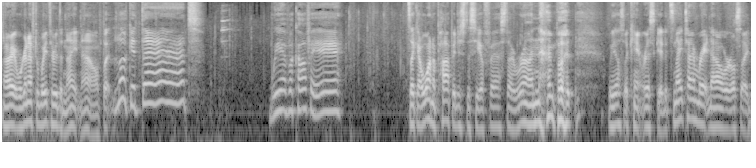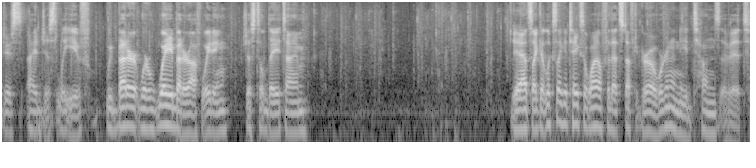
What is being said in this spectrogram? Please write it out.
Alright, we're gonna have to wait through the night now. But look at that! We have a coffee! It's like I want to pop it just to see how fast I run, but we also can't risk it. It's nighttime right now, or else I just I just leave. We better we're way better off waiting just till daytime. Yeah, it's like it looks like it takes a while for that stuff to grow. We're gonna need tons of it.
